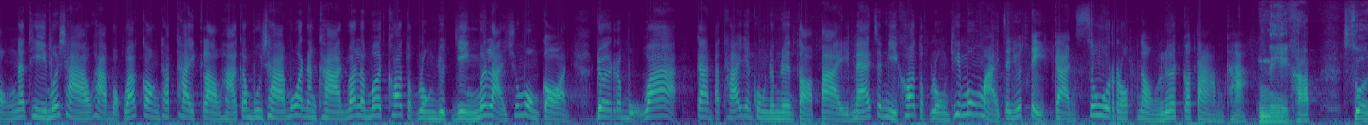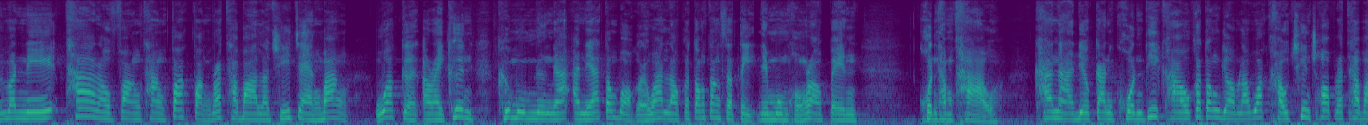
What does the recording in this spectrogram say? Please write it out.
2นาทีเมื่อเช้าค่ะ บอกว่ากองทัพไทยกล่าวหากัมพูชาเมื่อวันอังคารว่าละเมิดข้อตกลงหยุดยิงเมื่อหลายชั่วโมงก่อน โดยระบุว่าการประทะยังคงดำเนินต่อไป แม้จะมีข้อตกลงที่มุ่งหมายจะยุติการสู้รบหนองเลือดก็ตามค่ะ นี่ครับ ส่วนวันนี้ถ้าเราฟังทางฝากฝั่งรัฐบาลเราชี้แจงบ้างว่าเกิดอะไรขึ้น คือมุมหนึ่งนะ อันนี้ต้องบอกเลยว่าเราก็ต้องตั้งสติในมุมของเราเป็นคนทำข่าว ขณะเดียวกันคนที่เขาก็ต้องยอมรับว่าเขาชื่นชอบรัฐบ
